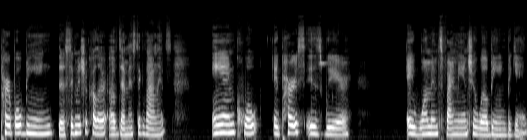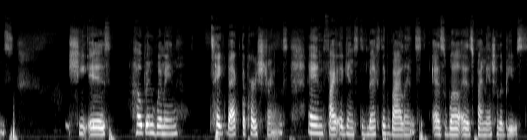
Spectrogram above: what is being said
purple being the signature color of domestic violence, and quote, a purse is where a woman's financial well being begins. She is helping women take back the purse strings and fight against domestic violence as well as financial abuse.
